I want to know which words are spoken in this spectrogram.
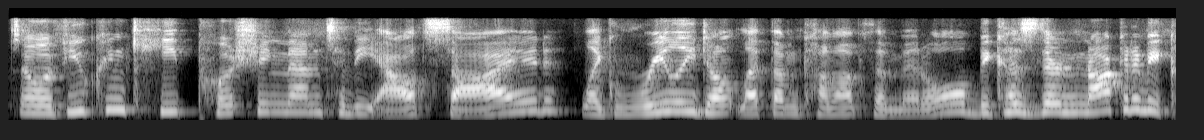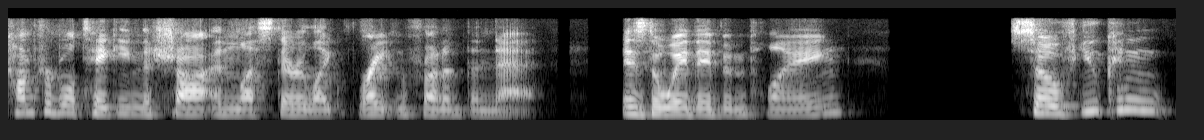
So if you can keep pushing them to the outside, like really don't let them come up the middle because they're not going to be comfortable taking the shot unless they're like right in front of the net. Is the way they've been playing. So if you can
